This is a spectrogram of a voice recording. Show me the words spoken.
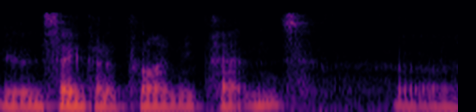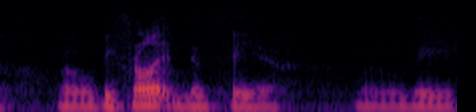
You know, the same kind of primary patterns. Uh, one will be frightened of fear. One will be,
